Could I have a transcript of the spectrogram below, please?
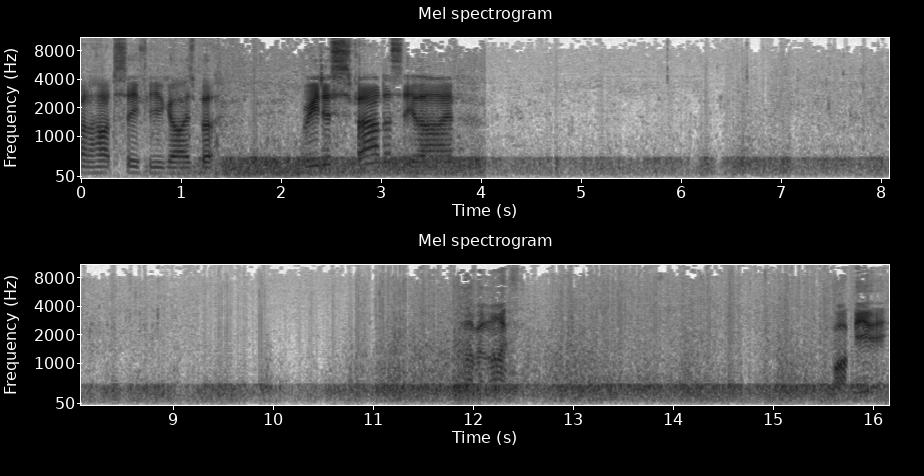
Kind of hard to see for you guys, but we just found a sea lion. Loving life. What a beauty.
